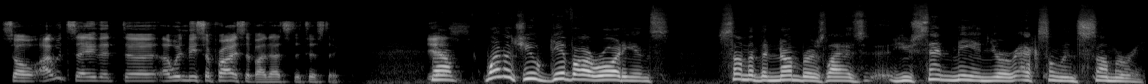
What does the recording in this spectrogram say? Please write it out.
So I would say that uh, I wouldn't be surprised by that statistic. Now, why don't you give our audience some of the numbers as you sent me in your excellent summary?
